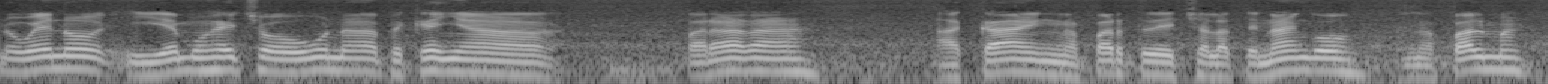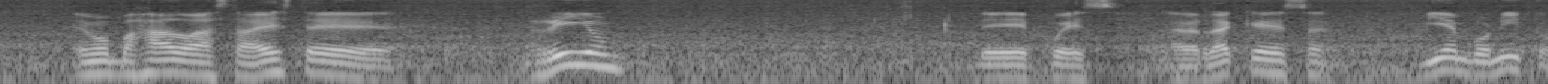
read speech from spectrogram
Bueno, bueno, y hemos hecho una pequeña parada acá en la parte de Chalatenango, en La Palma. Hemos bajado hasta este río. De pues, la verdad que es bien bonito.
